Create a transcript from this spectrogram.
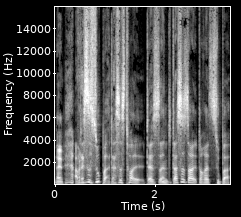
Nein, aber das ist super. Das ist toll. Das ist, das ist doch jetzt super.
